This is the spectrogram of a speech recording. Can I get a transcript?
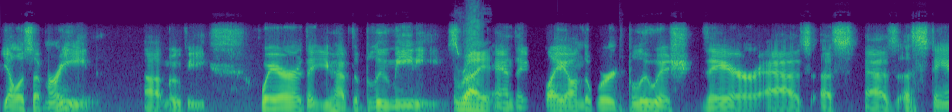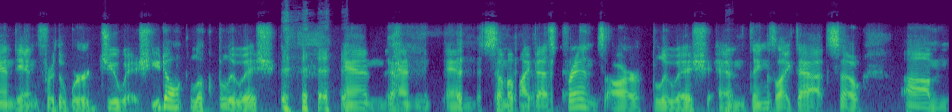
Yellow Submarine uh, movie, where that you have the blue meanies, Right. And they play on the word bluish there as a as a stand-in for the word Jewish. You don't look bluish, and and and some of my best friends are bluish and things like that. So um,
